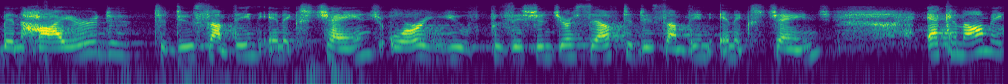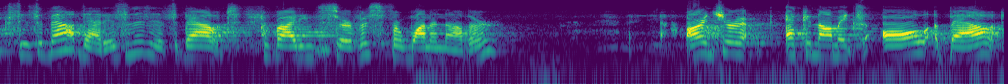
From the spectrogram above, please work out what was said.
been hired to do something in exchange, or you've positioned yourself to do something in exchange. Economics is about that, isn't it? It's about providing service for one another. Aren't your economics all about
